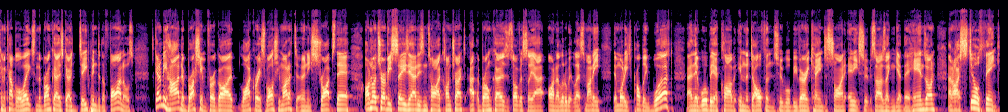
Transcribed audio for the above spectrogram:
in a couple of weeks, and the Broncos go deep into the finals, it's going to be hard to brush him for a guy like Reece Walsh. He might have to earn his stripes there. I'm not sure if he sees out his entire contract at the Broncos. It's obviously on a little bit less money than what he's probably worth, and there will be a club in the Dolphins who will be very keen to sign any superstars they can get their hands on. And I still think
